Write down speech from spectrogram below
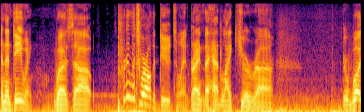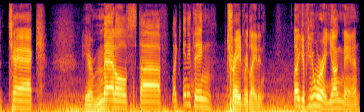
and then D Wing was uh, pretty much where all the dudes went, right? They had like your uh, your wood tech, your metal stuff, like anything trade related. Like if you were a young man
